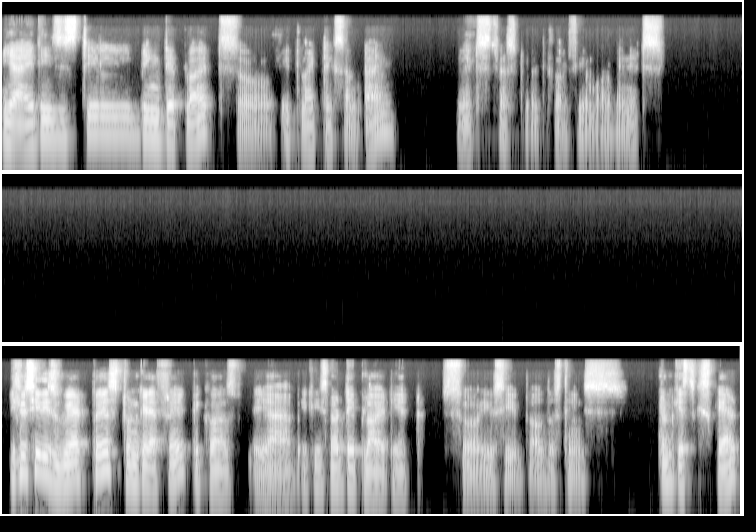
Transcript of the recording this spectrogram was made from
Yeah, it is still being deployed, so it might take some time. Let's just wait for a few more minutes. If you see this weird page, don't get afraid because yeah, it is not deployed yet. So you see all those things. Don't get scared.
